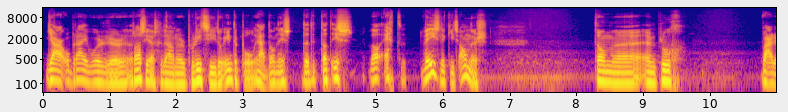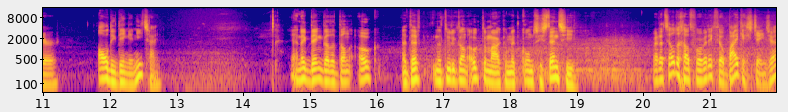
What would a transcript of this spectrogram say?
jaar op rij worden er razzia's gedaan door de politie, door Interpol. Ja, dan is dat, dat is wel echt wezenlijk iets anders dan eh, een ploeg waar er al die dingen niet zijn. Ja, en ik denk dat het dan ook... Het heeft natuurlijk dan ook te maken met consistentie. Maar datzelfde geldt voor, weet ik veel, Bike Exchange, hè?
